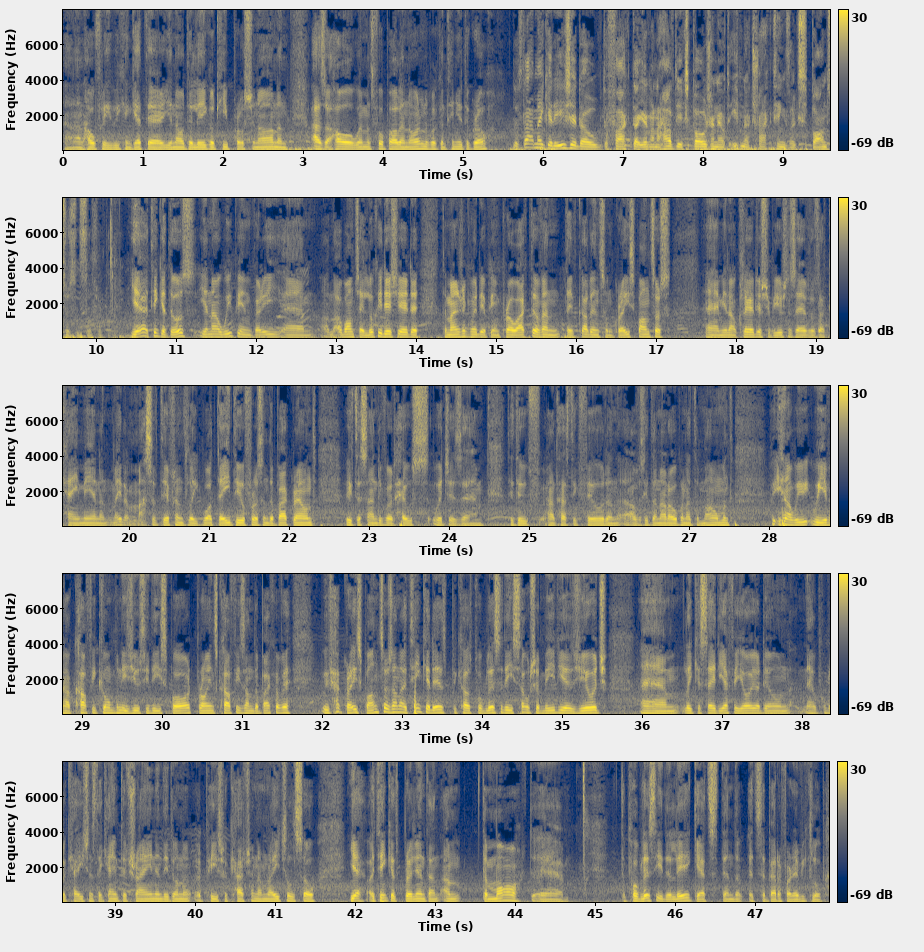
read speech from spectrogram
and, and hopefully we can get there. You know, the league will keep pushing on, and as a whole, women's football in Ireland will continue to grow. Does that make it easier though? The fact that you're going to have the exposure now to even attract things like sponsors and stuff like that. Yeah, I think it does. You know, we've been very, um, I won't say lucky this year. The, the management committee have been proactive, and they've got in some great sponsors. Um, you know, Clear Distribution Services that came in and made a massive difference. Like what they do for us in the background. We have the Sandyford House, which is um, they do fantastic food, and obviously they're not open at the moment. But, you know, we we even have coffee companies, UCD Sport, Brian's Coffees on the back of it. We've had great sponsors, and I think it is because publicity, social media is huge. Um, like you say, the FAI are doing now publications. They came to train and they done a, a, piece with Catherine and Rachel. So, yeah, I think it's brilliant. And, and the more uh, the publicity the league gets, then the, it's the better for every club.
